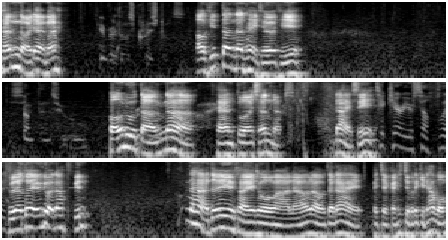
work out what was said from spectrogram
ฉันหน่อยได้ไหม Give her those crystals. เอาฮิตตันนั่นให้เธอที Something to ของดูต่างหน้าแทนตัวฉันนะได้สิ Take care of yourself, Flynn. ดูแลตัวเองด้วยนะฟินน่าจะไม่มีใครโทรมาแล้วเราจะได้ไปเจอกันที่จุดภารกิจครับผม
